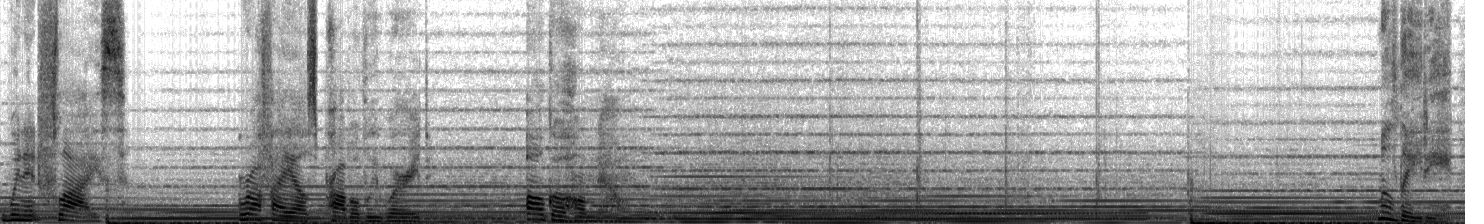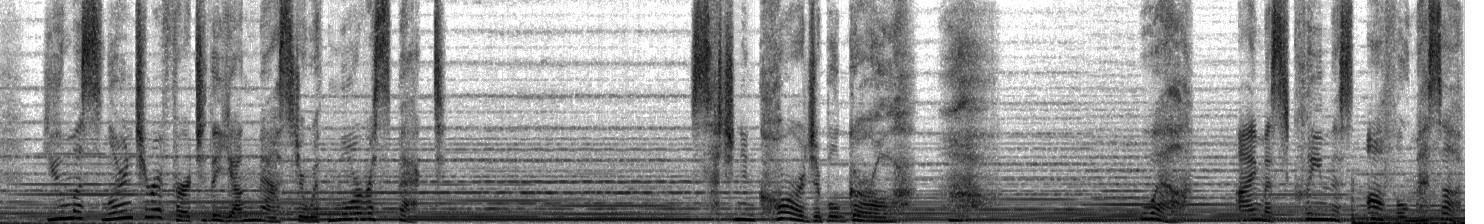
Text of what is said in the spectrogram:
When it flies. Raphael's probably worried. I'll go home now. Milady, you must learn to refer to the young master with more respect. Such an incorrigible girl. well, I must clean this awful mess up.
